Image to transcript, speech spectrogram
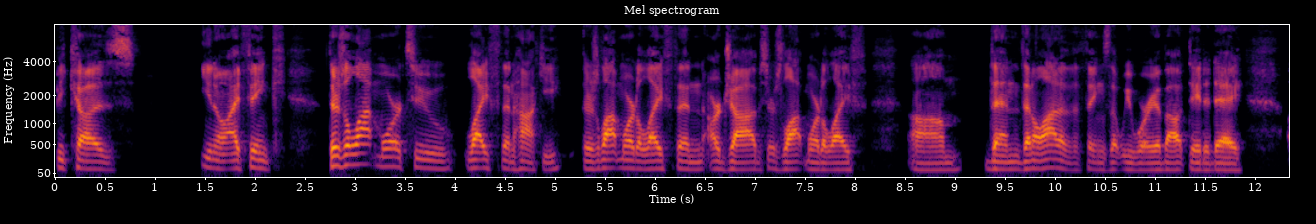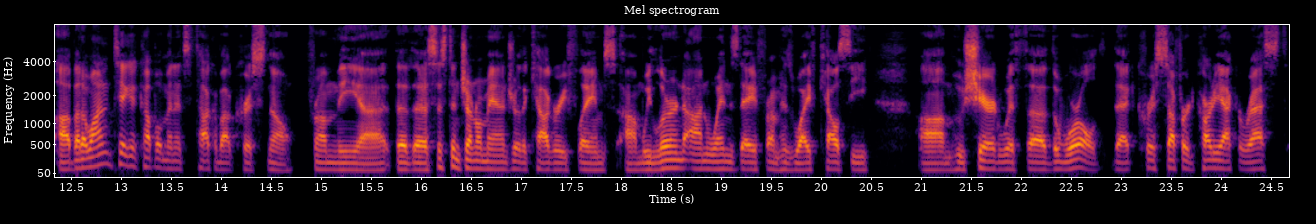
because you know, I think there's a lot more to life than hockey. There's a lot more to life than our jobs. There's a lot more to life um, than than a lot of the things that we worry about day to day. Uh, but I wanted to take a couple minutes to talk about Chris Snow from the uh, the, the, assistant general manager of the Calgary Flames. Um, we learned on Wednesday from his wife Kelsey, um, who shared with uh, the world that Chris suffered cardiac arrest,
